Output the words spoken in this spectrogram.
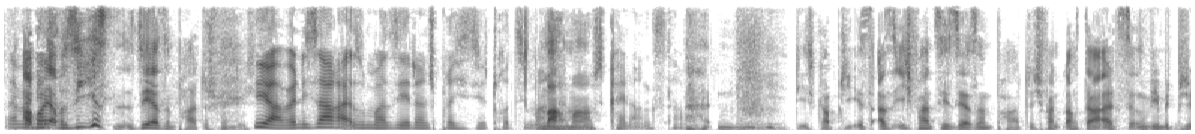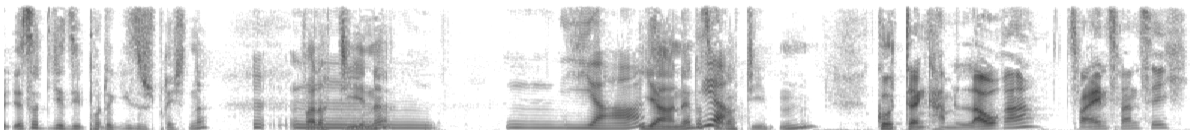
Ja, Aber, ich, aber sie ist sehr sympathisch, finde ich. ja, wenn ich Sarah also mal sehe, dann spreche ich sie trotzdem an. Mach mal. muss ich keine Angst haben. Nee, die, ich glaube, die ist, also ich fand sie sehr sympathisch. Ich fand auch da, als sie irgendwie mit, ist das die, die Portugiesisch spricht, ne? War doch die, ne? Mm, Ja. Ja, ne? Das Ja. war doch die. Mhm. Gut, dann kam Laura, 22,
